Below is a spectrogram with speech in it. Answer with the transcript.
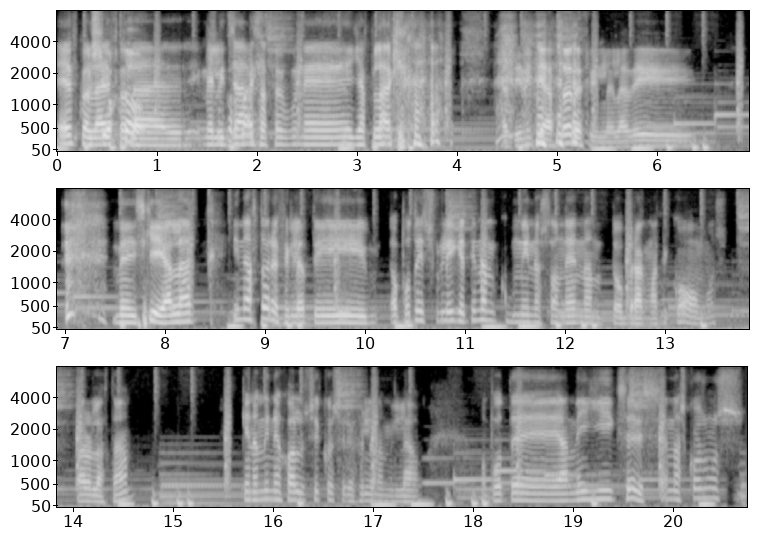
Εύκολα, 28. εύκολα. Οι μελιτζάνες πλάκα. θα φεύγουν για πλάκα. δηλαδή είναι και αυτό ρε φίλε. Δηλαδή. ναι, ισχύει, αλλά είναι αυτό ρε φίλε, ότι οπότε σου λέει γιατί να μην μείνω στον έναν τον πραγματικό όμως, παρόλα αυτά, και να μην έχω άλλους 20 ρε φίλε να μιλάω. Οπότε ανοίγει, ξέρεις, ένας κόσμος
